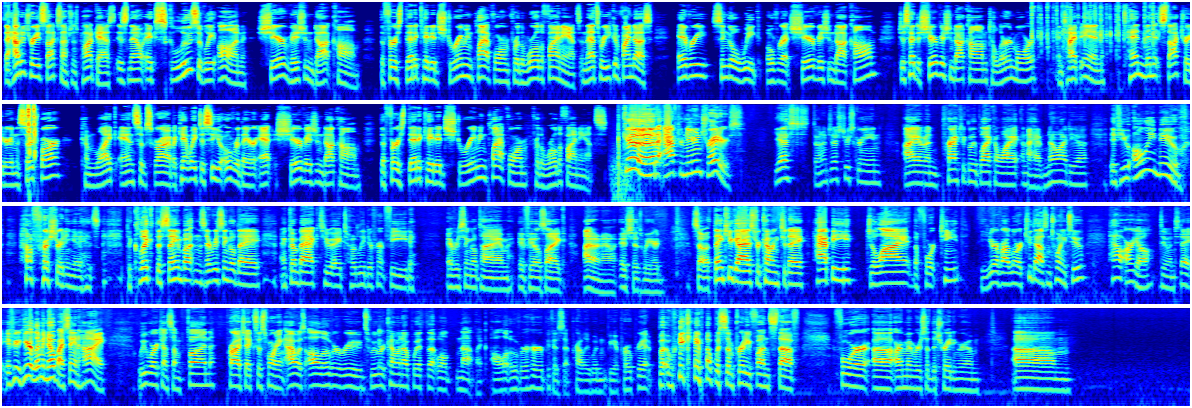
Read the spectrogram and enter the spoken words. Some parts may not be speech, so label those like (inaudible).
The How to Trade Stocks and Options podcast is now exclusively on sharevision.com, the first dedicated streaming platform for the world of finance. And that's where you can find us every single week over at sharevision.com. Just head to sharevision.com to learn more and type in 10 minute stock trader in the search bar. Come like and subscribe. I can't wait to see you over there at sharevision.com, the first dedicated streaming platform for the world of finance. Good afternoon, traders. Yes, don't adjust your screen. I am in practically black and white and I have no idea. If you only knew (laughs) how frustrating it is to click the same buttons every single day and come back to a totally different feed every single time, it feels like, I don't know, it's just weird. So thank you guys for coming today. Happy July the 14th, the year of our Lord 2022. How are y'all doing today? If you're here, let me know by saying hi we worked on some fun projects this morning. I was all over Rudes. We were coming up with, uh, well, not like all over her because that probably wouldn't be appropriate, (laughs) but we came up with some pretty fun stuff for uh, our members of the trading room. Um,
